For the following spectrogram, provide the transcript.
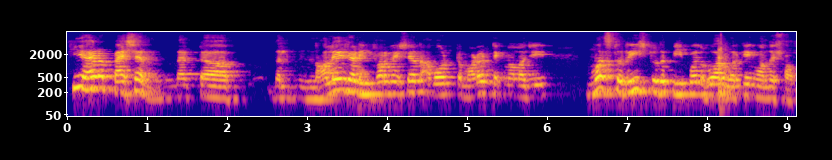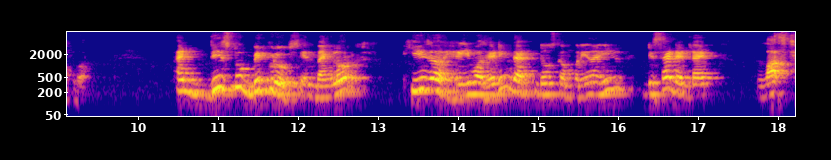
He had a passion that uh, the knowledge and information about modern technology must reach to the people who are working on the shop floor. And these two big groups in Bangalore, he is a, he was heading that those companies, and he decided that last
